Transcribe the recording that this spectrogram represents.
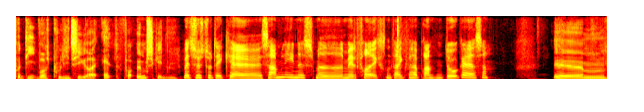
fordi vores politikere er alt for ømskinnede. Men synes du, det kan sammenlignes med Mette Frederiksen, der ikke vil have brændt en dukke af sig? Øhm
